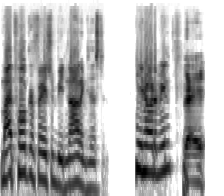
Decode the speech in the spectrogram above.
my poker face would be non-existent. You know what I mean? Right.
